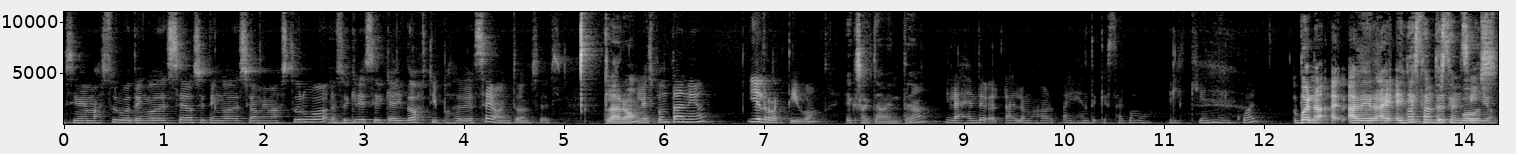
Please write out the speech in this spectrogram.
si me masturbo tengo deseo, si tengo deseo me masturbo. Eso quiere decir que hay dos tipos de deseo entonces. Claro. El espontáneo y el reactivo. Exactamente. Y la gente, a lo mejor hay gente que está como, ¿el quién y el cuál? Bueno, a, ver, hay, distintos tipos.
